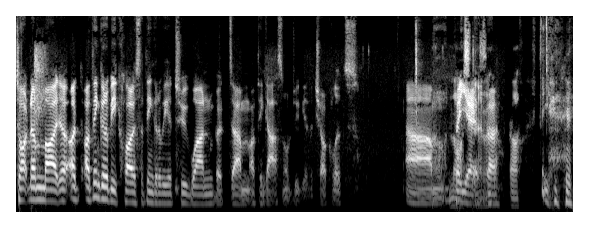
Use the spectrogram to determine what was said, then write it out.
Tottenham. I, I, I, think it'll be close. I think it'll be a two one, but um, I think Arsenal do get the chocolates. Um, oh, nice but yeah, so oh. yeah.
